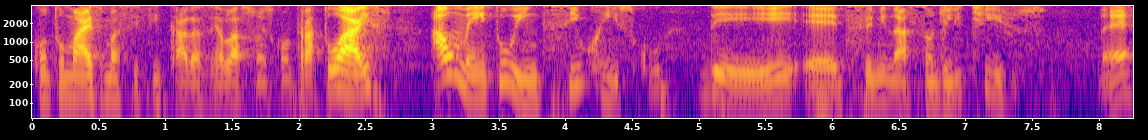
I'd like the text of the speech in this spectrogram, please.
Quanto mais massificadas as relações contratuais, aumenta o índice, o risco de é, disseminação de litígios. Né?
